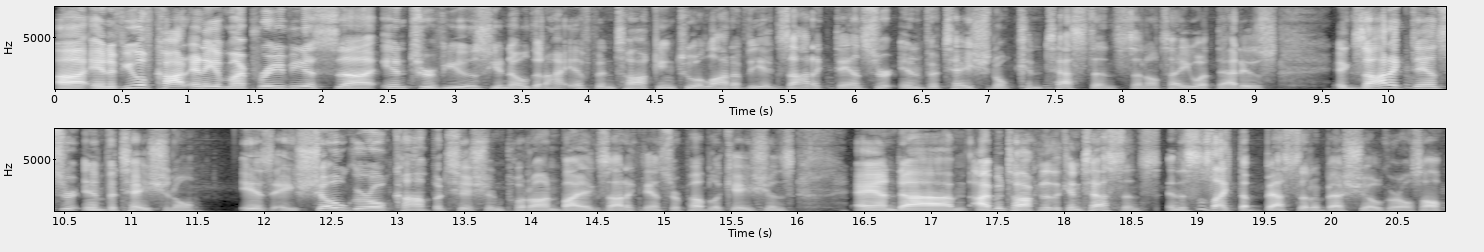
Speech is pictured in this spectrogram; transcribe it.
Uh, and if you have caught any of my previous uh, interviews, you know that I have been talking to a lot of the Exotic Dancer Invitational contestants, and I'll tell you what that is. Exotic Dancer Invitational is a showgirl competition put on by Exotic Dancer Publications. And um, I've been talking to the contestants, and this is like the best of the best showgirls all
